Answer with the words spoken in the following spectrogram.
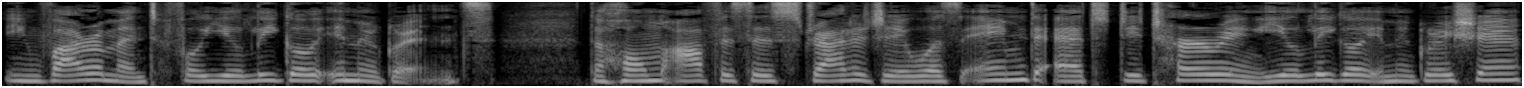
environment for illegal immigrants. The Home Office's strategy was aimed at deterring illegal immigration,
